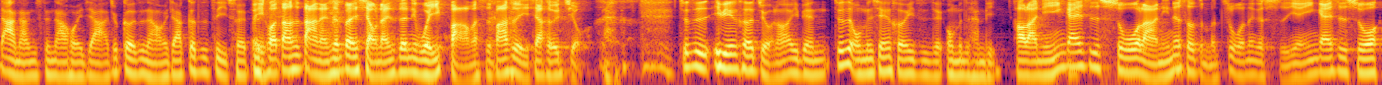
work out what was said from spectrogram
大男生拿回家，就各自拿回家，各自自己吹，废话，当然是大男生，不然小男生你违法嘛？十八岁以下喝酒。就是一边喝酒，然后一边就是我们先喝一支这我们的产品，好啦，你应该是说啦，你那时候怎么做那个实验？应该是说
